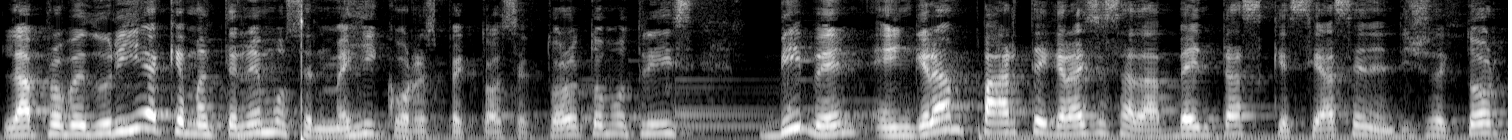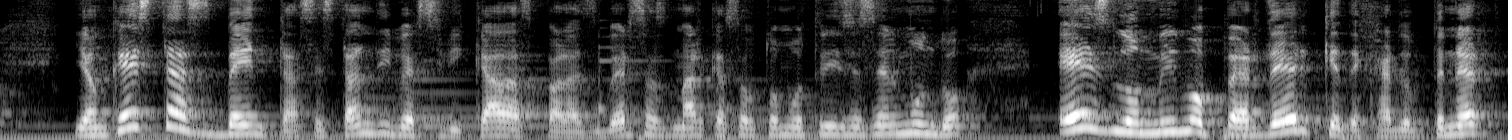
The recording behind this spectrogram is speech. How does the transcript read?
la proveeduría que mantenemos en México respecto al sector automotriz viven en gran parte gracias a las ventas que se hacen en dicho sector y aunque estas ventas están diversificadas para las diversas marcas automotrices en el mundo, es lo mismo perder que dejar de obtener,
